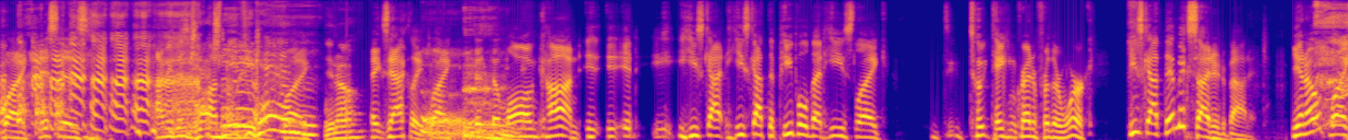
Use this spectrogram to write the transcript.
like this is, I mean, this is Catch me if you unbelievable. Like You know? exactly, like the, the long con. It, it, it, he's got he's got the people that he's like t- took taking credit for their work. He's got them excited about it. You know, like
